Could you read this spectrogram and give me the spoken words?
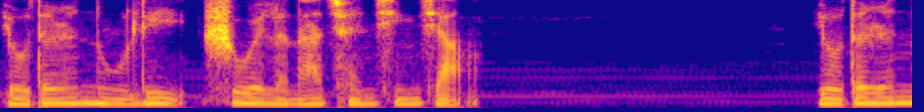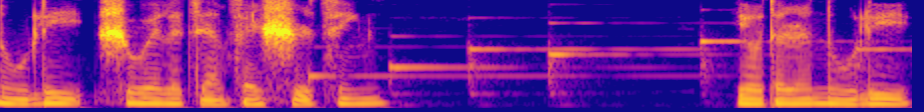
有的人努力是为了拿全勤奖，有的人努力是为了减肥十斤，有的人努力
